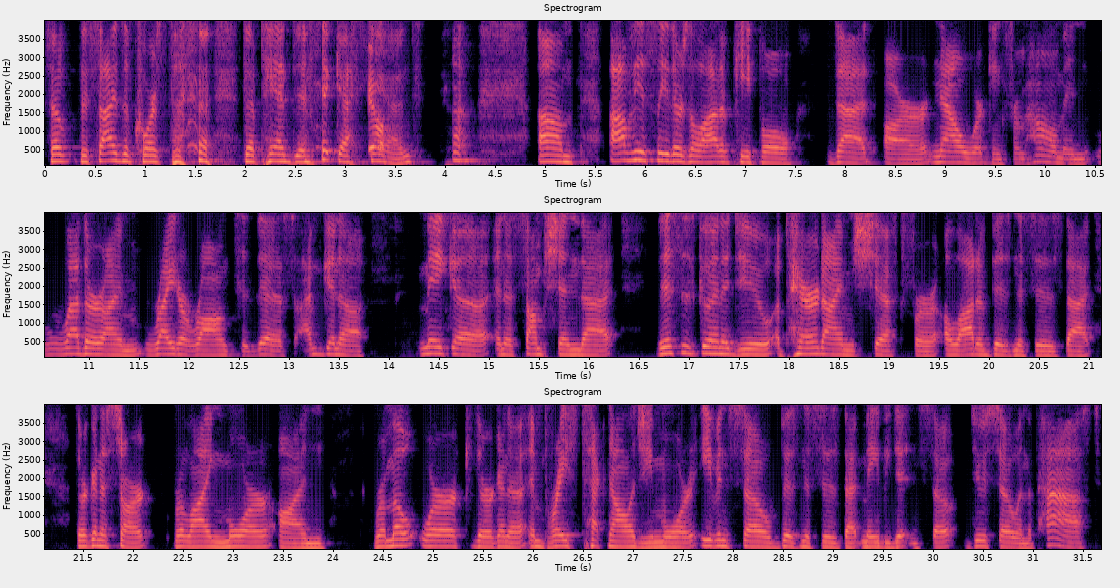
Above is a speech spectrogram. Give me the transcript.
so besides, of course, the, the pandemic at yeah. hand, um, obviously there's a lot of people that are now working from home. And whether I'm right or wrong to this, I'm going to make a, an assumption that this is going to do a paradigm shift for a lot of businesses that they're going to start relying more on remote work they're going to embrace technology more even so businesses that maybe didn't so do so in the past.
